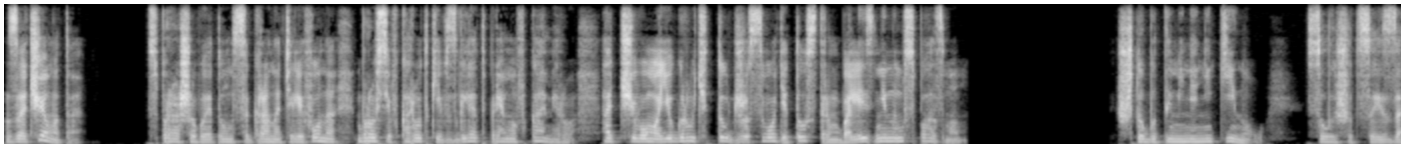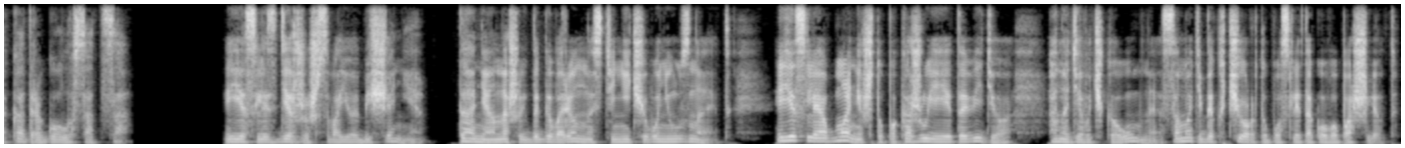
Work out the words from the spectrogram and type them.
«Зачем это?» — спрашивает он с экрана телефона, бросив короткий взгляд прямо в камеру, отчего мою грудь тут же сводит острым болезненным спазмом чтобы ты меня не кинул», — слышится из-за кадра голос отца. «Если сдержишь свое обещание, Таня о нашей договоренности ничего не узнает. Если обманешь, то покажу ей это видео. Она девочка умная, сама тебя к черту после такого пошлет.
